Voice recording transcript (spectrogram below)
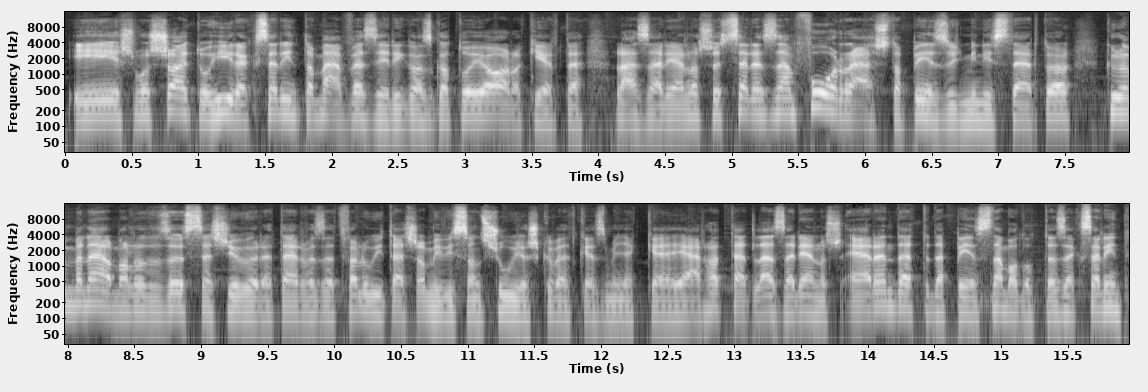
és most sajtóhírek szerint a MÁV vezérigazgatója arra kérte Lázár János, hogy szerezzen forrást a pénzügyminisztertől, különben elmarad az összes jövőre tervezett felújítás, ami viszont súlyos következményekkel járhat. Tehát Lázár János elrendelte, de pénzt nem adott ezek szerint.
